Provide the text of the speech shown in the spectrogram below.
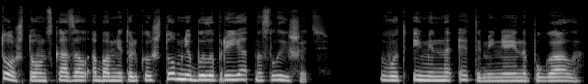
То, что он сказал обо мне только что, мне было приятно слышать. Вот именно это меня и напугало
